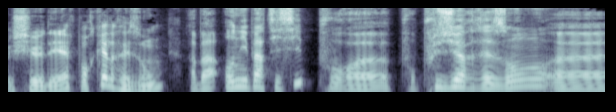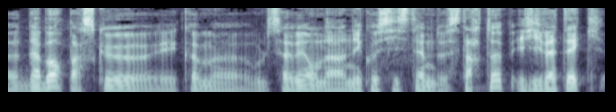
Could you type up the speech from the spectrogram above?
chez EDF. Pour quelles raisons ah bah, On y participe pour, pour plusieurs raisons. Euh, D'abord parce que, et comme euh, vous le savez, on a un écosystème de start-up et Vivatech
